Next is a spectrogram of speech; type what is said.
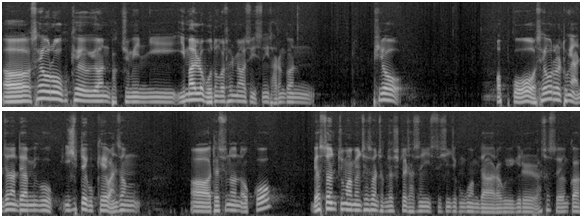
어 세월호 국회의원 박주민이 이 말로 모든 걸 설명할 수 있으니 다른 건 필요 없고 세월호를 통해 안전한 대한민국 20대 국회 완성 어, 될 수는 없고 몇 선쯤 하면 최소한 정착시킬 자신이 있으신지 궁금합니다라고 얘기를 하셨어요. 그러니까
